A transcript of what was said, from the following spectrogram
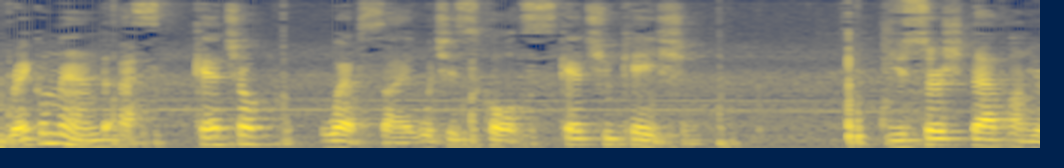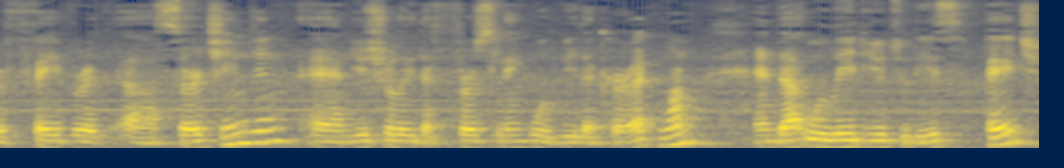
recommend a SketchUp website which is called Sketchucation. You search that on your favorite uh, search engine, and usually the first link will be the correct one, and that will lead you to this page.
